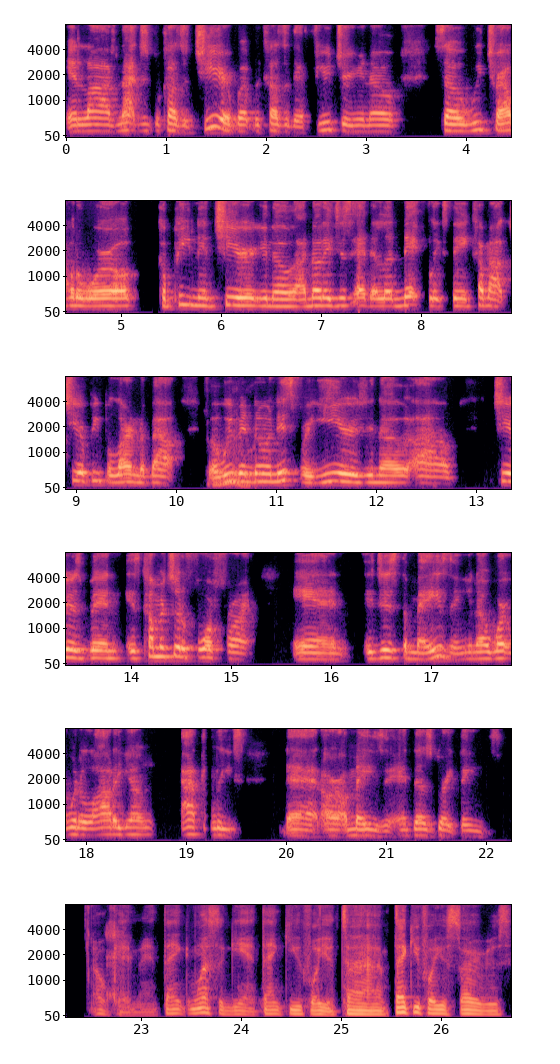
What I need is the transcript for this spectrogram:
in lives, not just because of cheer, but because of their future, you know. So we travel the world, competing in cheer. You know, I know they just had that little Netflix thing come out, cheer people learning about. But we've been doing this for years. You know, um, cheer has been is coming to the forefront, and it's just amazing. You know, work with a lot of young athletes that are amazing and does great things. Okay, man. Thank once again. Thank you for your time. Thank you for your service.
